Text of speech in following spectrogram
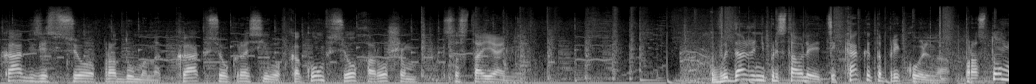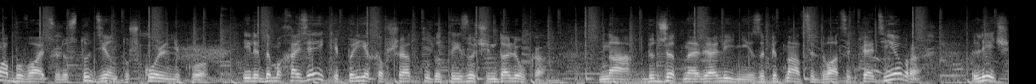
Как здесь все продумано, как все красиво, в каком все хорошем состоянии. Вы даже не представляете, как это прикольно. Простому обывателю, студенту, школьнику или домохозяйке, приехавшей откуда-то из очень далека на бюджетной авиалинии за 15-25 евро, лечь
